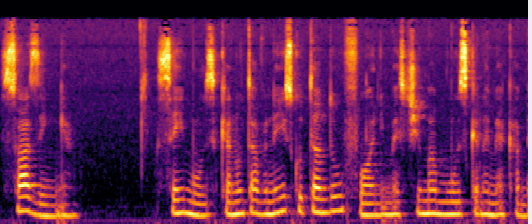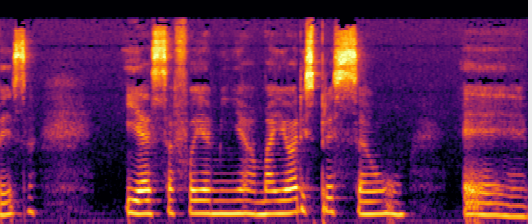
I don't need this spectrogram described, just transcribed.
sozinha, sem música. não estava nem escutando um fone, mas tinha uma música na minha cabeça. E essa foi a minha maior expressão é,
